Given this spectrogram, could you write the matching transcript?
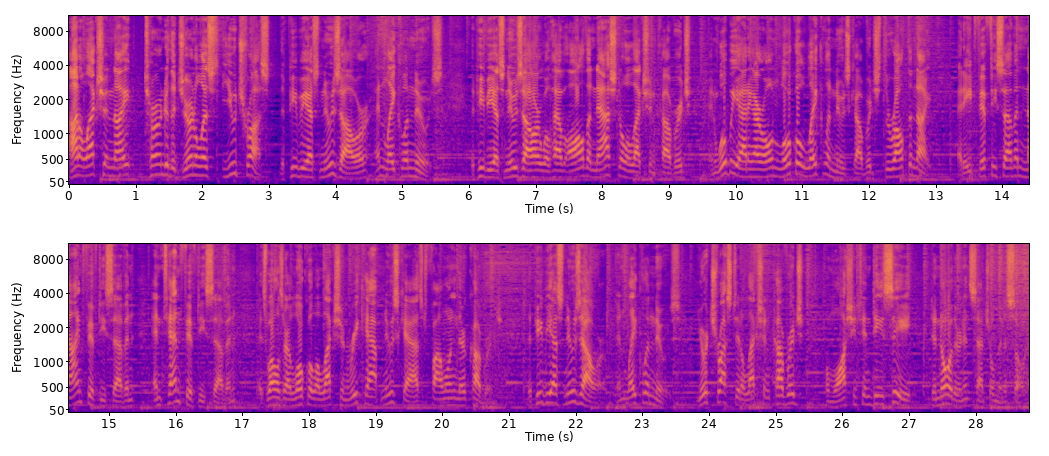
On election night, turn to the journalists you trust, the PBS NewsHour and Lakeland News. The PBS NewsHour will have all the national election coverage, and we'll be adding our own local Lakeland news coverage throughout the night at 857, 957, and 1057, as well as our local election recap newscast following their coverage. The PBS NewsHour and Lakeland News, your trusted election coverage from Washington, D.C. to northern and central Minnesota.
